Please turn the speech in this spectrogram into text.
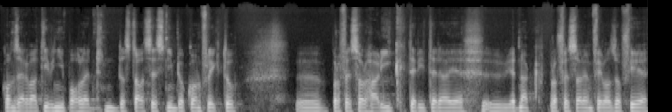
konzervativní pohled, dostal se s ním do konfliktu Eh, profesor Halík, který teda je eh, jednak profesorem filozofie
